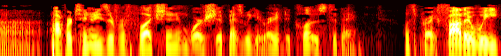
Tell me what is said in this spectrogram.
uh, opportunities of reflection and worship as we get ready to close today. Let's pray. Father, we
